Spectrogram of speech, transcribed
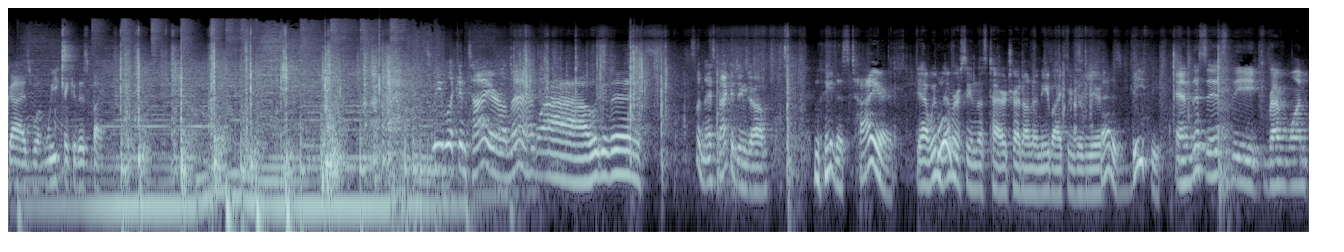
guys what we think of this bike. Sweet looking tire on that. Wow, look at this. It's a nice packaging job. Look at this tire. Yeah, we've Woo. never seen this tire tread on an e-bike we've reviewed. That is beefy. And this is the Revv 1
